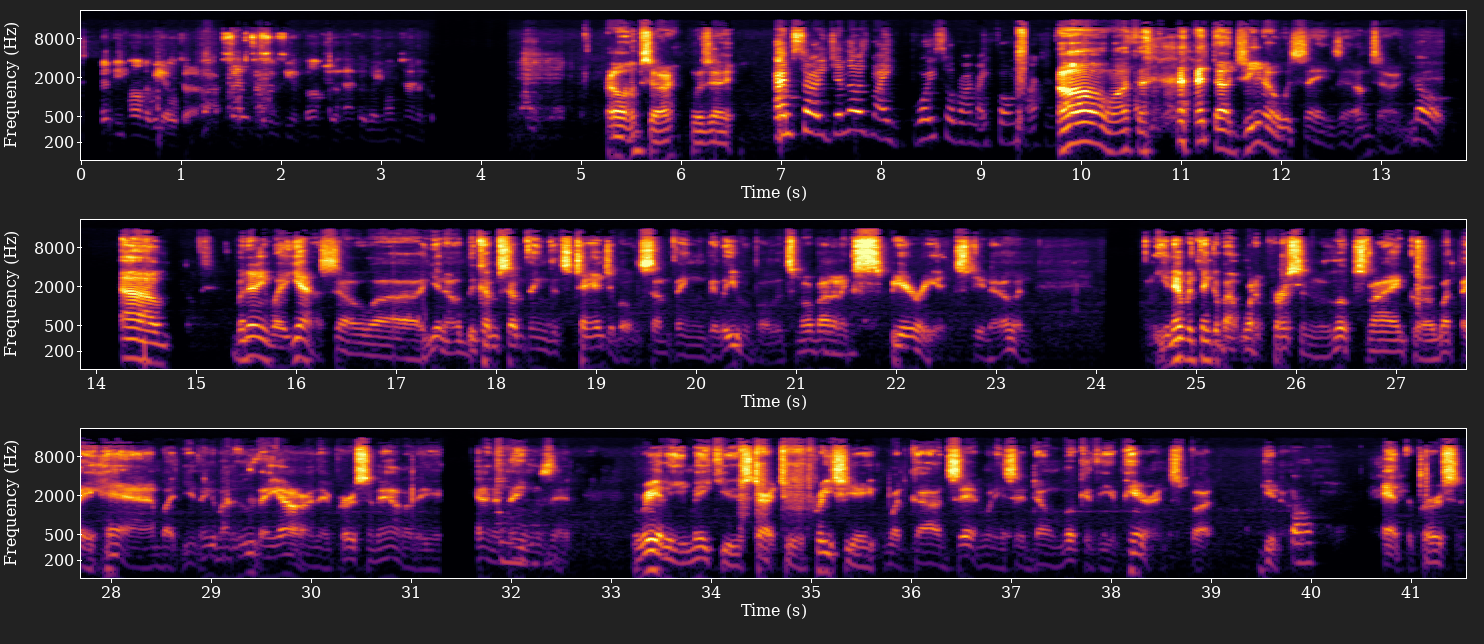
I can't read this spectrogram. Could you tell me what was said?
Oh, I'm sorry. Was that? I'm sorry, Jim. That was my voiceover on my phone talking. Oh, I thought I thought Gino was saying that. I'm sorry. No. Um, but anyway, yeah. So uh, you know, it becomes something that's tangible, something believable. It's more about an mm-hmm. experience, you know, and you never think about what a person looks like or what they have, but you think about who they are and their personality, kind of things Mm. that really make you start to appreciate what God said when He said, "Don't look at the appearance, but you know, Oh, at the person."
